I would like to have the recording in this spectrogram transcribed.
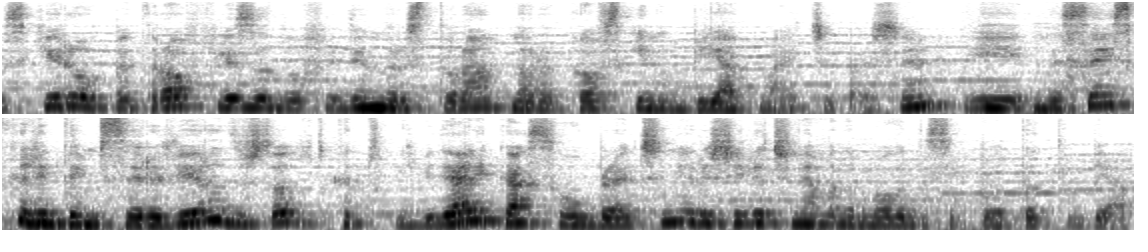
с Кирил Петров влизат в един ресторант на Раковски на Бият майче беше. И не са искали да им сервират, защото като ги видяли как са облечени, решили, че няма да могат да си платят обяд.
